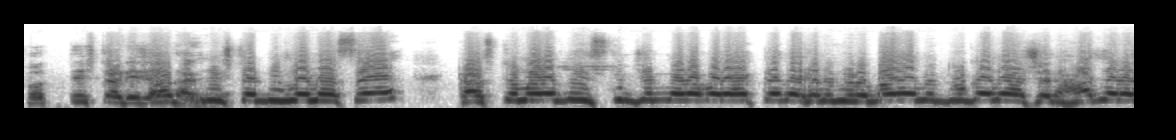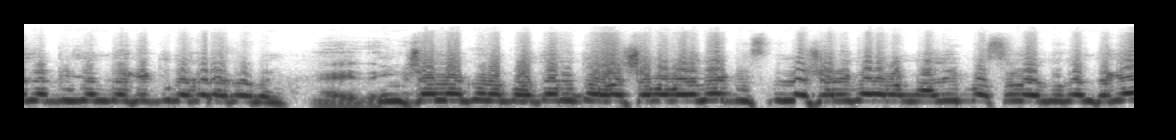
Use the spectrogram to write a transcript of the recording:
ছত্রিশটা ডিজাইন থাকবে। ছত্রিশটা ডিজাইন আছে। কাস্টমার তো স্ক্রিনশট মেরে পরে একটা দেখানো দিল ভাই আপনি দোকানে আসেন। হাজার হাজার ডিজাইন দেখে কিনে কেনা করবেন ইনশাল্লাহ কোনো প্রতারিত হওয়ার সম্ভাবনা নাই। বিসমিল্লাহ শরীফের এবং আলী বসলের দোকান থেকে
